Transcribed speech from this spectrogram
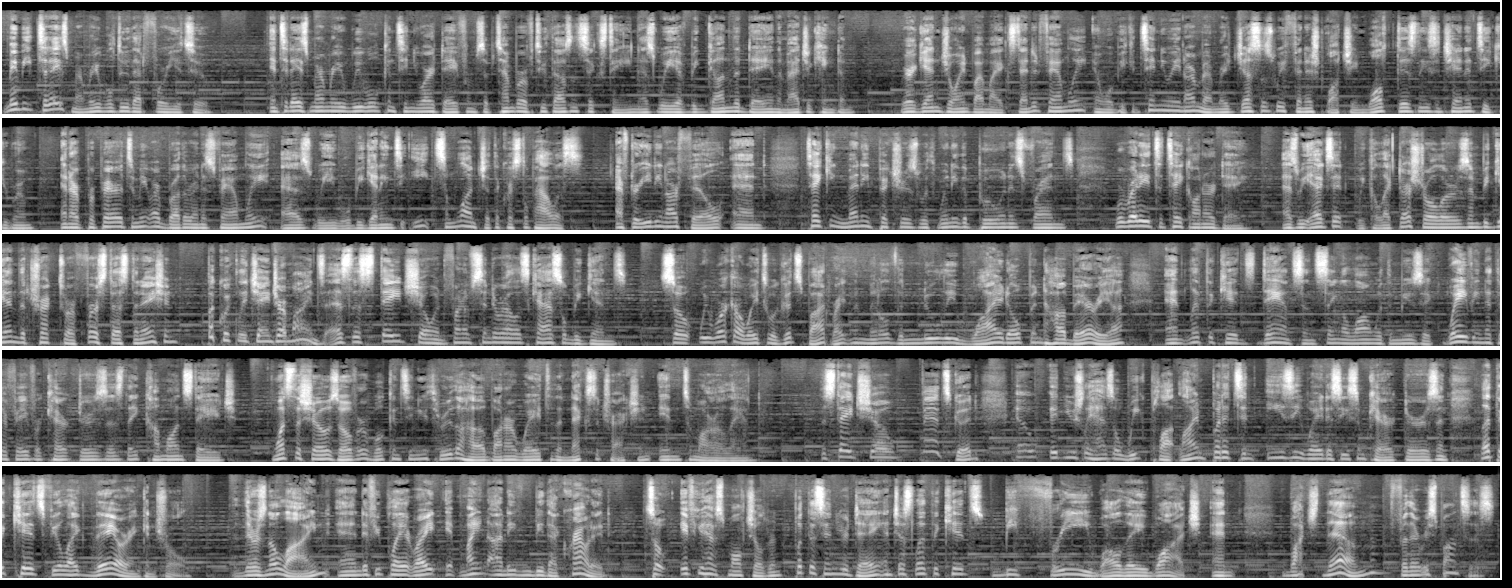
Maybe today's memory will do that for you too. In today's memory, we will continue our day from September of 2016 as we have begun the day in the Magic Kingdom. We're again joined by my extended family and we'll be continuing our memory just as we finished watching Walt Disney's Enchanted Tiki Room and are prepared to meet my brother and his family as we will be getting to eat some lunch at the Crystal Palace. After eating our fill and taking many pictures with Winnie the Pooh and his friends, we're ready to take on our day. As we exit, we collect our strollers and begin the trek to our first destination, but quickly change our minds as the stage show in front of Cinderella's castle begins. So we work our way to a good spot right in the middle of the newly wide opened hub area and let the kids dance and sing along with the music, waving at their favorite characters as they come on stage. Once the show's over, we'll continue through the hub on our way to the next attraction in Tomorrowland. The stage show, eh, it's good. It usually has a weak plot line, but it's an easy way to see some characters and let the kids feel like they are in control. There's no line, and if you play it right, it might not even be that crowded. So if you have small children, put this in your day and just let the kids be free while they watch. And watch them for their responses.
